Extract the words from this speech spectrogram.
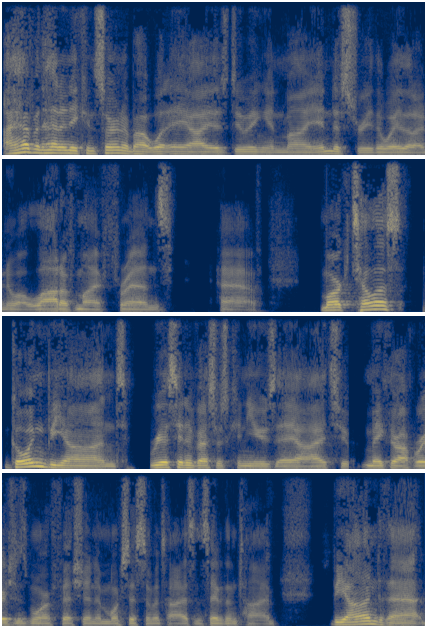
I haven't had any concern about what AI is doing in my industry the way that I know a lot of my friends have. Marc, tell us going beyond real estate investors can use AI to make their operations more efficient and more systematized and save them time. Beyond that,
